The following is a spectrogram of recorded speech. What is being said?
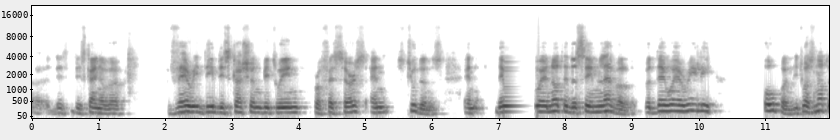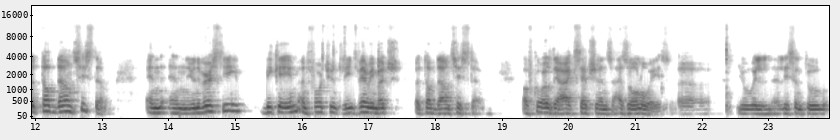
Uh, this, this kind of a very deep discussion between professors and students. And they were not at the same level, but they were really open. It was not a top-down system. And, and university became, unfortunately, very much a top-down system. Of course, there are exceptions, as always. Uh, you will listen to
